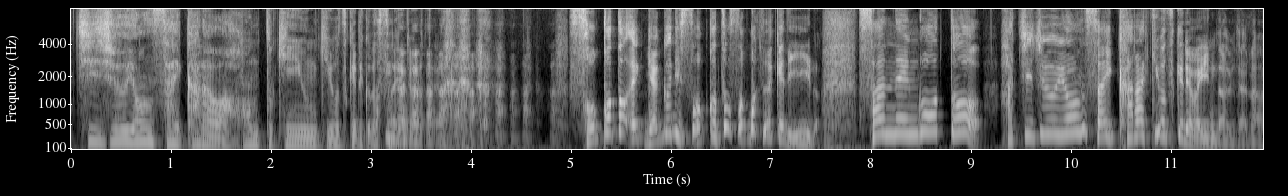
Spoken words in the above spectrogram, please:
84歳からは本当金運気をつけてくださいって言われて。そことえ逆にそことそこだけでいいの？3年後と84歳から気をつければいいんだみたいな。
